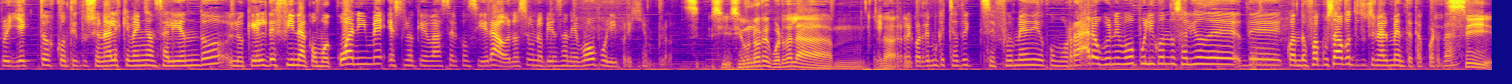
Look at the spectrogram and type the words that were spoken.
proyectos constitucionales que vengan saliendo, lo que él defina como ecuánime es lo que va a ser considerado. No sé, uno piensa en Evópoli, por ejemplo. Si, uno recuerda la, Recordemos que Chadwick se fue medio como raro con Evópoli cuando salió de, cuando fue acusado constitucionalmente, ¿te acuerdas? Sí,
